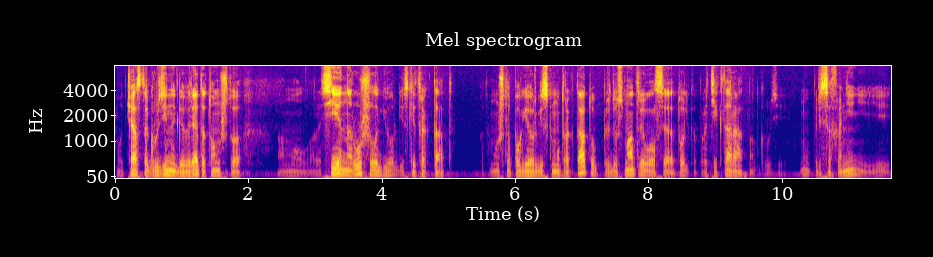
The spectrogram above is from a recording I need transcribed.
вот часто грузины говорят о том, что Россия нарушила Георгиевский трактат, потому что по Георгиевскому трактату предусматривался только протекторат над Грузией, ну, при сохранении ей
